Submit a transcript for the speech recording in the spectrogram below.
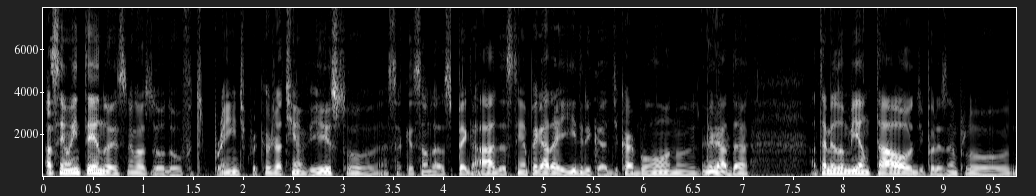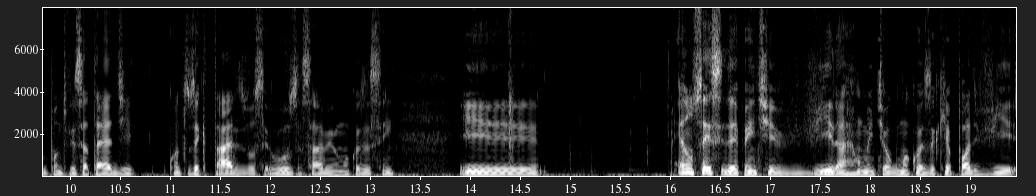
Assim, eu entendo esse negócio do, do footprint, porque eu já tinha visto essa questão das pegadas. Tem a pegada hídrica de carbono, É. até mesmo ambiental, de, por exemplo, do ponto de vista até de quantos hectares você usa, sabe? Uma coisa assim. E. Eu não sei se de repente vira realmente alguma coisa que pode vir,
